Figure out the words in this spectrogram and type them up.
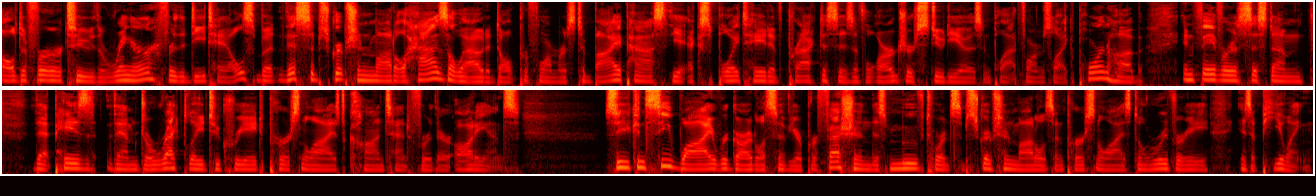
I'll defer to The Ringer for the details, but this subscription model has allowed adult performers to bypass the exploitative practices of larger studios and platforms like Pornhub in favor of a system that pays them directly to create personalized content for their audience. So you can see why, regardless of your profession, this move towards subscription models and personalized delivery is appealing.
